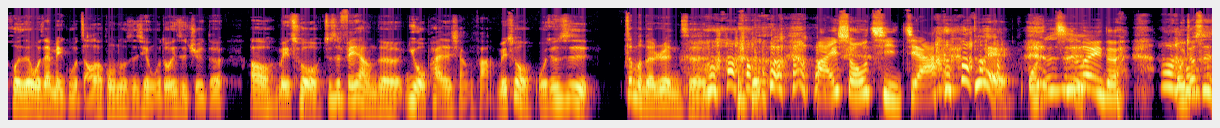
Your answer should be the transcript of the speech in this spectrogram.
或者是我在美国找到工作之前，我都一直觉得，哦，没错，就是非常的右派的想法，没错，我就是这么的认真，白手起家，对我就是之类的，我就是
